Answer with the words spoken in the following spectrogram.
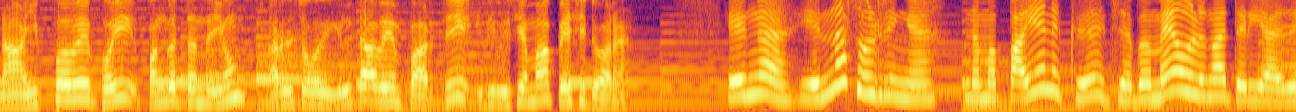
நான் இப்போவே போய் பங்குத்தந்தையும் அருள் சோதரி இல்டாவையும் பார்த்து இது விஷயமா பேசிட்டு வரேன். ஏங்க என்ன சொல்கிறீங்க நம்ம பையனுக்கு ஜெபமே ஒழுங்காக தெரியாது.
